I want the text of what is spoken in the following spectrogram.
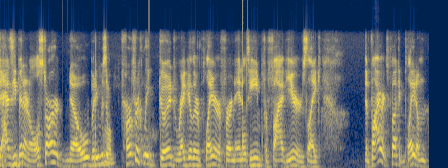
has he been an all star? No, but he was a perfectly good regular player for an NL team for five years. Like, the Pirates fucking played him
